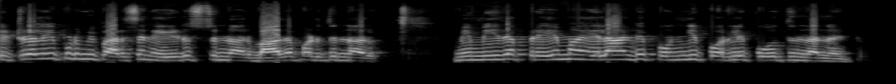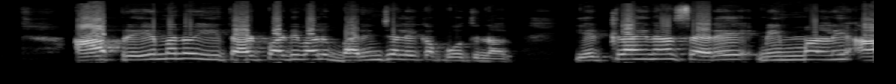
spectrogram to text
లిటరలీ ఇప్పుడు మీ పర్సన్ ఏడుస్తున్నారు బాధపడుతున్నారు. మీ మీద ప్రేమ ఎలా అంటే పొంగి పొరలిపోతుంది అన్నట్టు ఆ ప్రేమను ఈ థర్డ్ పార్టీ వాళ్ళు భరించలేకపోతున్నారు. ఎట్లయినా సరే మిమ్మల్ని ఆ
